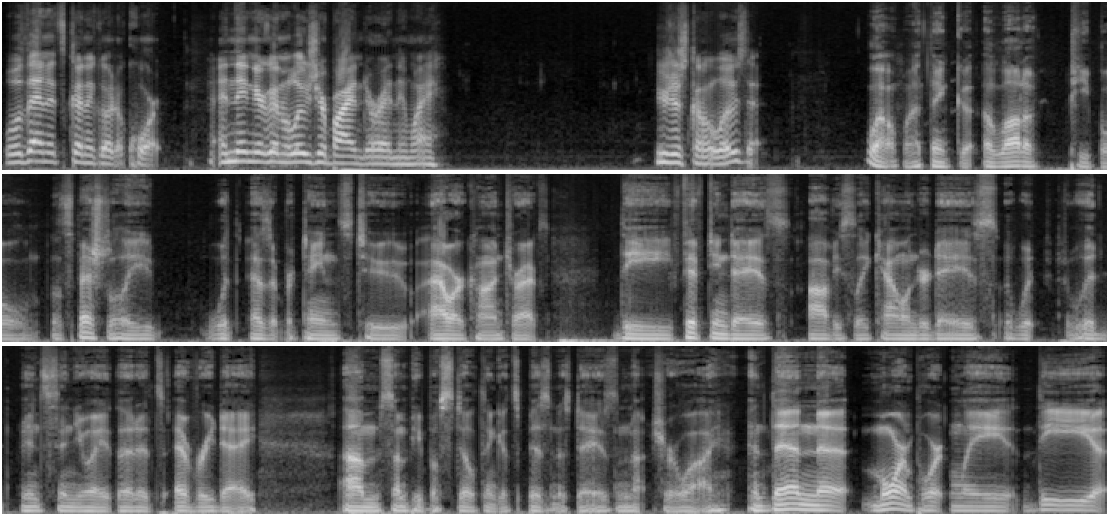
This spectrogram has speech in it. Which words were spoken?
well, then it's going to go to court, and then you're going to lose your binder anyway. You're just going to lose it. Well, I think a lot of people, especially with as it pertains to our contracts, the 15 days, obviously calendar days, would, would insinuate that it's every day. Um, some people still think it's business days. I'm not sure why. And then, uh, more importantly, the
